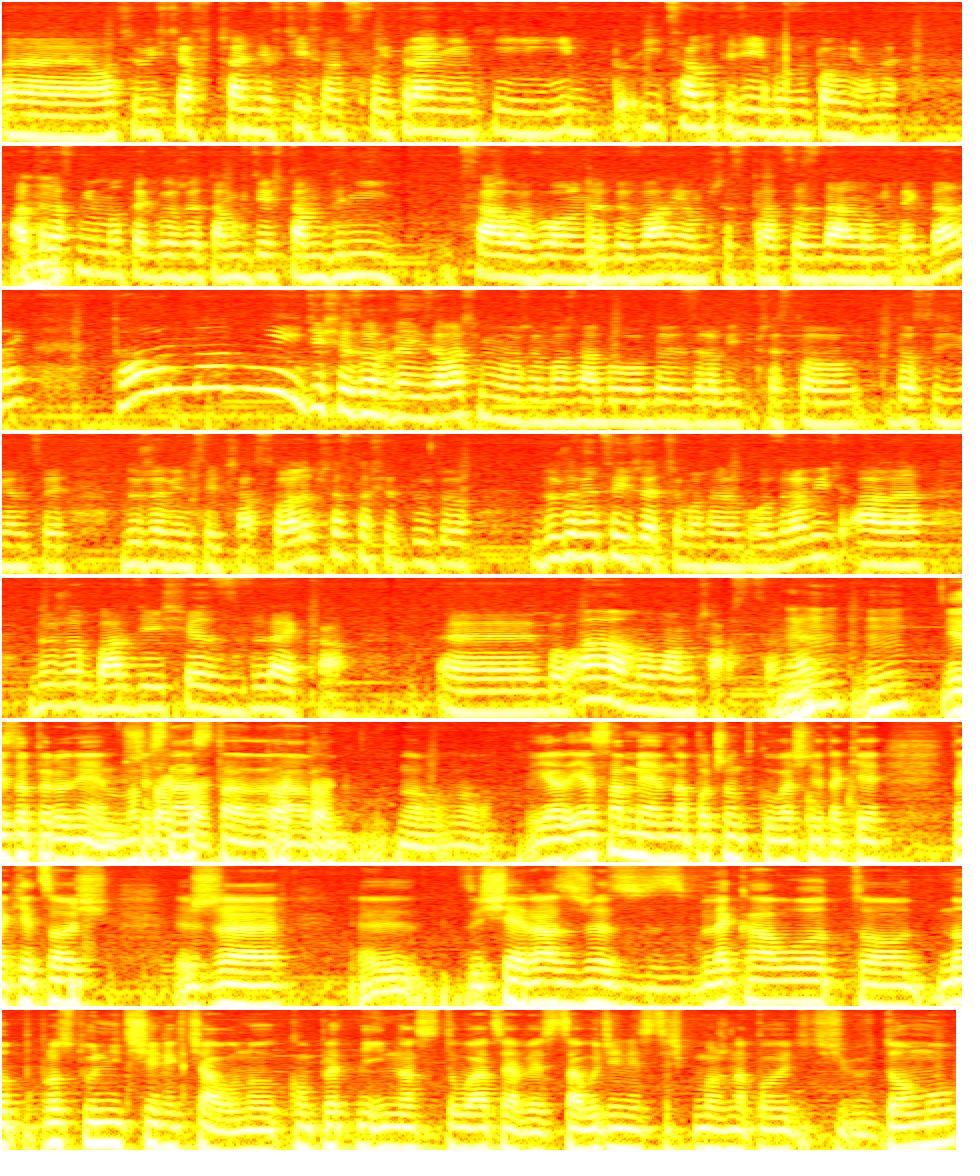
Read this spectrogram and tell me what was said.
E, oczywiście wszędzie wcisnąć swój trening i, i, i cały tydzień był wypełniony. A Mhm. teraz mimo tego, że tam gdzieś tam dni całe wolne bywają przez pracę zdalną i tak dalej, to no, nie idzie się zorganizować, mimo że można byłoby zrobić przez to dosyć więcej, dużo więcej czasu, ale przez to się dużo, dużo więcej rzeczy można by było zrobić, ale dużo bardziej się zwleka. E, bo a, bo mam czas, co nie? Mhm, mhm. Jest dopiero, nie wiem, No tak, 16, tak, tak, a, tak. no, no. Ja, ja sam miałem na początku właśnie takie, takie coś, że y, się raz, że zwlekało, to no po prostu nic się nie chciało, no kompletnie inna sytuacja, wiesz, cały dzień jesteś, można powiedzieć, w domu,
